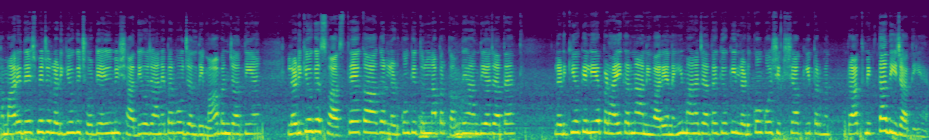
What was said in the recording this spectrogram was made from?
हमारे देश में जो लड़कियों की छोटी आयु में शादी हो जाने पर वो जल्दी माँ बन जाती हैं। लड़कियों के स्वास्थ्य का अगर लड़कों की तुलना पर कम ध्यान दिया जाता है, लड़कियों के लिए पढ़ाई करना अनिवार्य नहीं माना जाता, क्योंकि लड़कों को शिक्षा की प्राथमिकता दी जाती है।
